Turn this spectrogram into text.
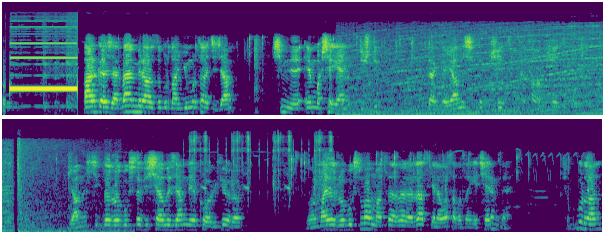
Arkadaşlar ben biraz da buradan yumurta açacağım. Şimdi en başa geldik düştük. Bir dakika yanlışlıkla bir şey tıkladım. Tamam şey. Yanlışlıkla Robux'ta bir şey alacağım diye korkuyorum. Normalde Robux'um olmasa böyle rastgele basa basa geçerim de. Şimdi buradan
